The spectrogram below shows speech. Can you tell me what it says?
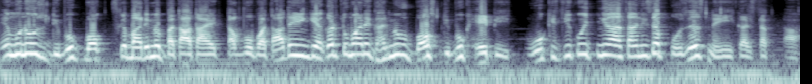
उन्हें उस डिबुक बॉक्स के बारे में बताता है। तब वो बताते हैं कि अगर तुम्हारे घर में वो बॉक्स डिबुक है भी तो वो किसी को इतनी आसानी से पोजेस नहीं कर सकता।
